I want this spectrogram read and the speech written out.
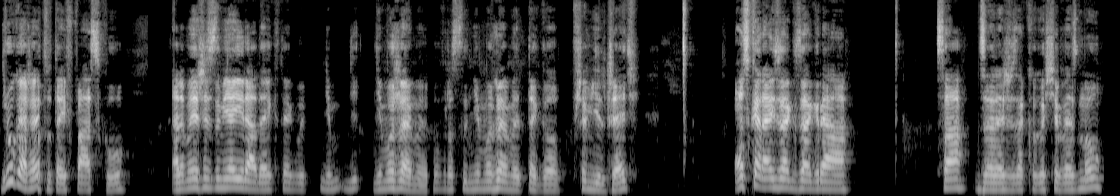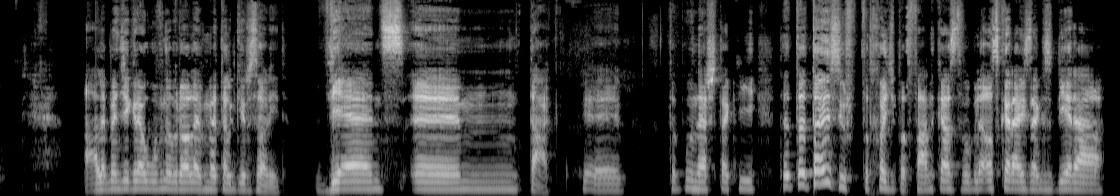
Druga rzecz tutaj w pasku, ale my jeszcze jestem ja i Radek, to jakby nie, nie, nie możemy, po prostu nie możemy tego przemilczeć. Oscar Isaac zagra Sa, zależy za kogo się wezmą, ale będzie grał główną rolę w Metal Gear Solid. Więc ym, tak. Yy, to był nasz taki. To, to, to jest już podchodzi pod fancast. W ogóle Oscar Isaac zbiera,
